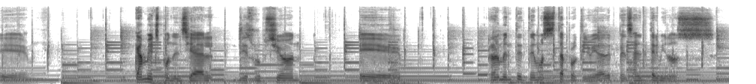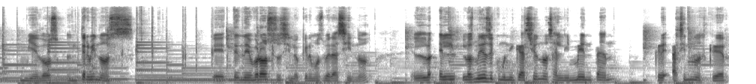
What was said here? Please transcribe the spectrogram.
eh, cambio exponencial, disrupción. Eh, realmente tenemos esta proclividad de pensar en términos miedosos, en términos eh, tenebrosos, si lo queremos ver así, ¿no? Los medios de comunicación nos alimentan haciéndonos creer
